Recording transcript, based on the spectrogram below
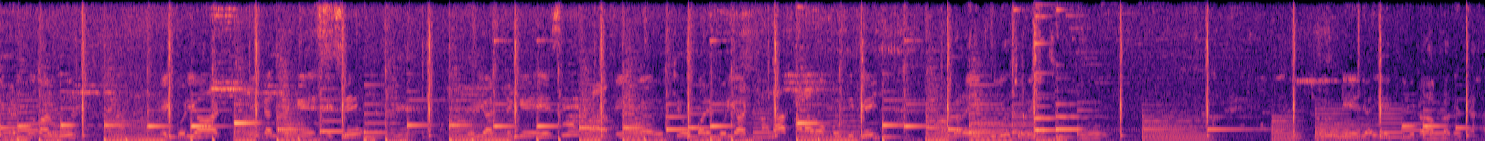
এটা ঢোকার মুখ, এই গড়িয়াহাট এখান থেকে এসে গড়িয়াহাট থেকে এসে এই হচ্ছে ওপারে গড়িয়াহাট থানা, থানার অপোজিটেই আপনারা এই পুজো চলে চলুন নিয়ে যাই, এই পুজোটা আপনাদের দেখাই।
